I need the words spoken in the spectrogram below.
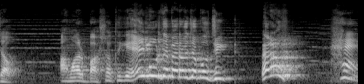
যাও আমার বাসা থেকে এই মুহূর্তে বেরো যাব বলছি। বেরো! হ্যাঁ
